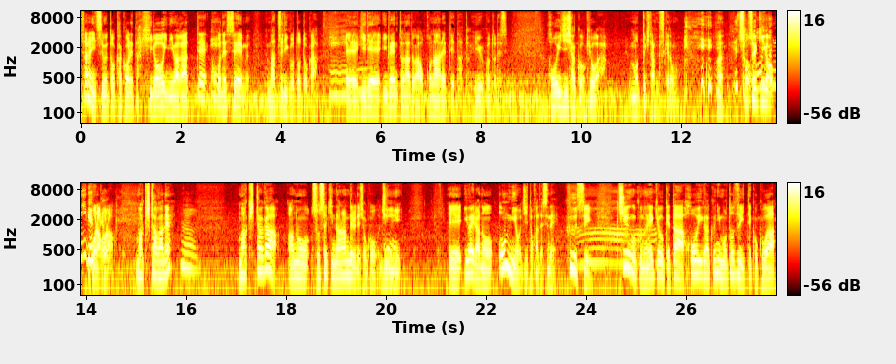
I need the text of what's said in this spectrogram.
さらに進むと囲われた広い庭があってここで政務、えー、祭りごととか、えー、儀礼イベントなどが行われていたということです。方位磁石を今日は持ってきたんですけども、はい、書籍がほらほら。真北がね、うん、真北があの書籍並んでるでしょこう順に。えーえー、いわゆるあの陰陽師とかですね風水。中国の影響を受けた法医学に基づいてここは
